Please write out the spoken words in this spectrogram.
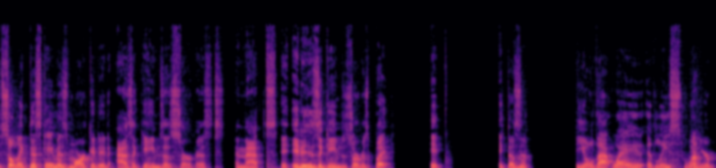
so like this game is marketed as a games as service, and that's it, it is a games as service, but it it doesn't feel that way at least when No. you're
